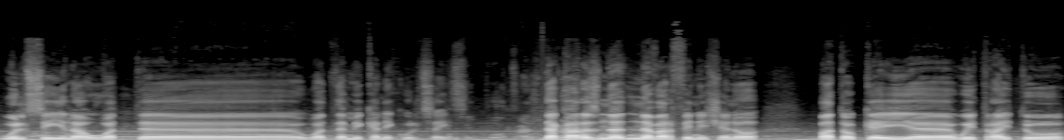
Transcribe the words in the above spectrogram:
we'll see now what uh, what the mechanic will say. Dakar is ne- never finished, you know, but okay, uh, we try to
